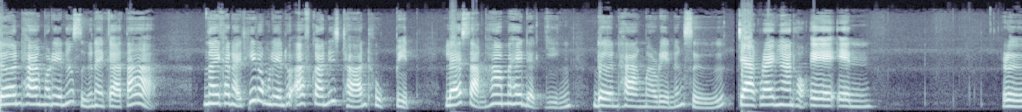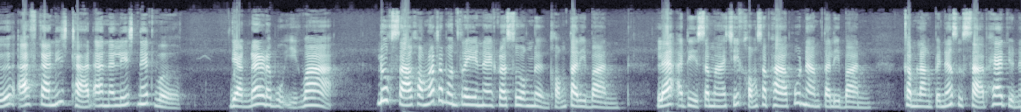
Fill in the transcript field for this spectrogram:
เดินทางมาเรียนหนังสือในกาตาในขณะที่โรงเรียนทั่วอัฟกานิสถานถูกปิด และสั่งห้ามไม่ให้เด็กหญิง เดินทางมาเรียนหนังสือ จากรายงานของ AAN หรือ Afghanistan Analyst Network ยังได้ระบุอีกว่า ลูกสาวของรัฐมนตรีในกระทรวงหนึ่งของตาลิบัน และอดีตสมาชิกของสภาผู้นำตาลิบันกำลังเป็นนักศึกษาแพทย์อยู่ใน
